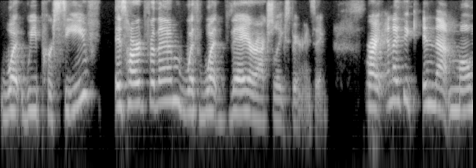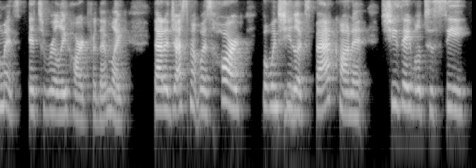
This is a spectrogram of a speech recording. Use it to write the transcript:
what we perceive is hard for them with what they are actually experiencing. Right. And I think in that moment, it's really hard for them. Like that adjustment was hard, but when she mm-hmm. looks back on it, she's able to see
